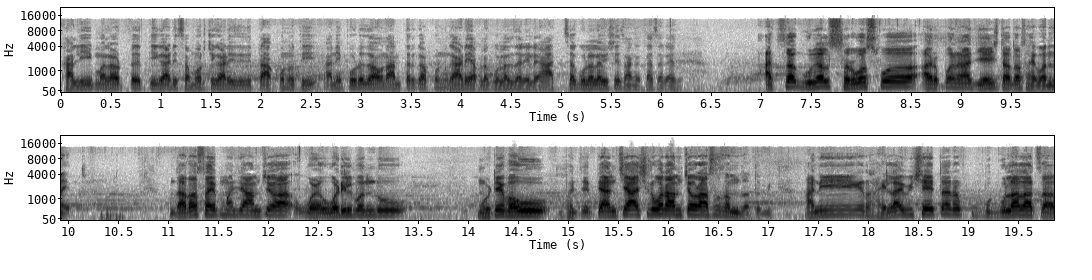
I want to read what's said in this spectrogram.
खाली मला वाटतं ती गाडी समोरची गाडी ती टाकून होती आणि पुढे जाऊन अंतर कापून गाडी आपला गुलाल झालेला आहे. आजचा गुलालाविषयी सांगा कसा काय? आजचा गुलाल सर्वस्व अर्पण आज जयेश दादासाहेबांना आहेत. दादासाहेब म्हणजे आमच्या व वडील बंधू मोठे भाऊ म्हणजे त्यांचे आशीर्वाद आमच्यावर असं समजा तुम्ही. आणि राहिला विषय तर गुलालाचा.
